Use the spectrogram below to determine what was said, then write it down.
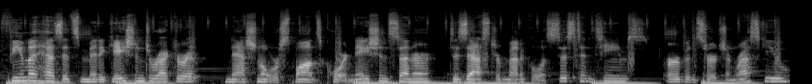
FEMA has its Mitigation Directorate, National Response Coordination Center, Disaster Medical Assistant Teams, Urban Search and Rescue,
